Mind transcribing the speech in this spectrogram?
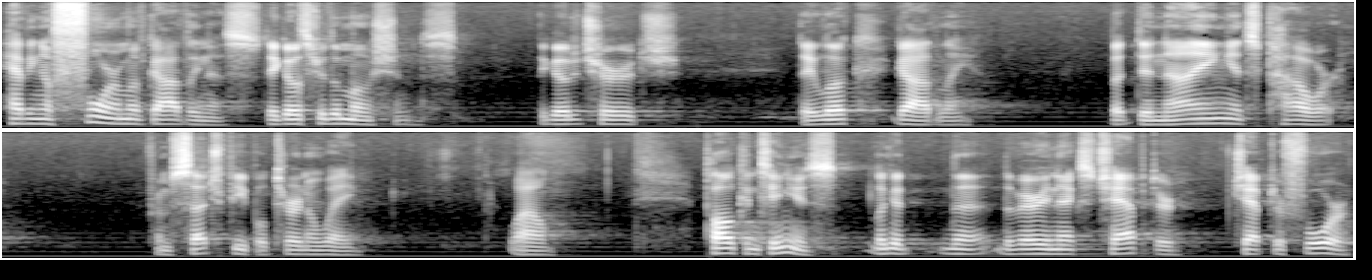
Having a form of godliness. They go through the motions, they go to church, they look godly, but denying its power from such people turn away. Wow. Paul continues. Look at the, the very next chapter, chapter 4.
